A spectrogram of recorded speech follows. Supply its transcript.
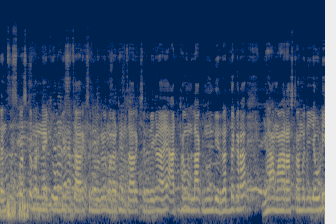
त्यांचं स्पष्ट म्हणणं आहे की ओबीसीचं आरक्षण वेगळं मराठ्यांचं आरक्षण वेगळं आहे. अठ्ठावन्न लाख नोंदी रद्द करा. ह्या महाराष्ट्रामध्ये एवढी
